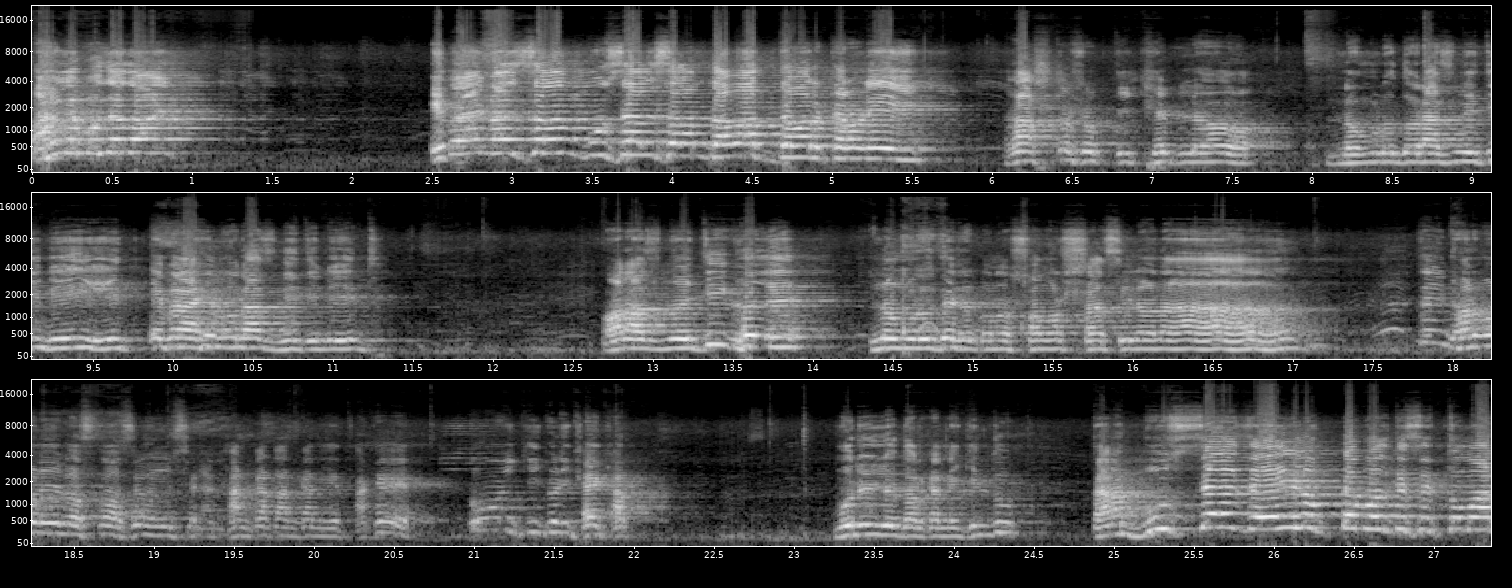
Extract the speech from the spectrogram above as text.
তাহলে বোঝা যায় ইব্রাহিম আলাইসালাম মুসা দাওয়াত দেওয়ার কারণে রাষ্ট্রশক্তি খেপল, নমরুদ রাজনীতিবিদ, ইব্রাহিম রাজনীতিবিদ। অরাজনৈতিক হলে নমরুদের কোনো সমস্যা ছিল না। এই ধর্ম নিয়ে ব্যস্ত আছে, ওই খানকা টানকা নিয়ে থাকে, তো ওই কি করি খাই খাক। মরিলে দরকার নেই, কিন্তু তারা বুঝছে যে এই লোকটা বলতেছে তোমার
